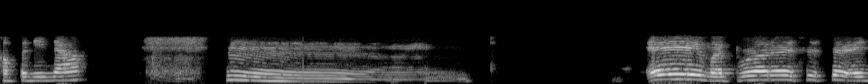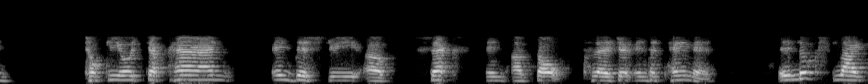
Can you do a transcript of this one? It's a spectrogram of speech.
company now? Hmm. Hey, my brother and sister in Tokyo, Japan industry of sex and adult pleasure entertainment. It looks like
